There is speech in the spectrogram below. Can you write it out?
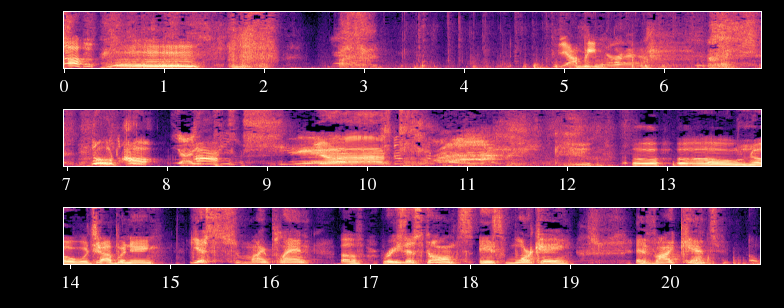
oh! Yeah, I'm beating your ass. Oh! Oh! Yeah, you piece of shit. Oh, oh no, what's happening? Yes, my plan of resistance is working. If I can't, oh,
